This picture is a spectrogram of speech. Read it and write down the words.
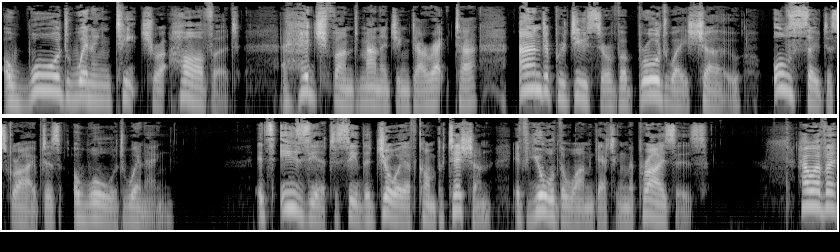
award winning teacher at Harvard, a hedge fund managing director, and a producer of a Broadway show, also described as award winning. It's easier to see the joy of competition if you're the one getting the prizes. However,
